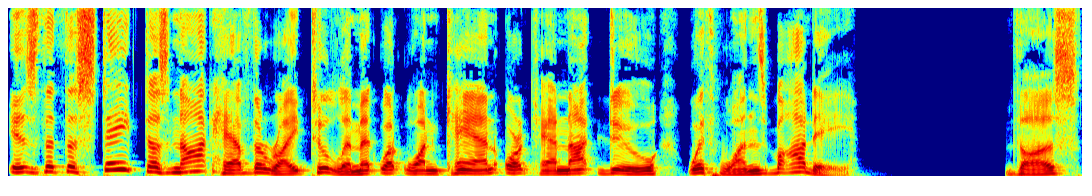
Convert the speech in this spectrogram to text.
is that the state does not have the right to limit what one can or cannot do with one's body. Thus,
